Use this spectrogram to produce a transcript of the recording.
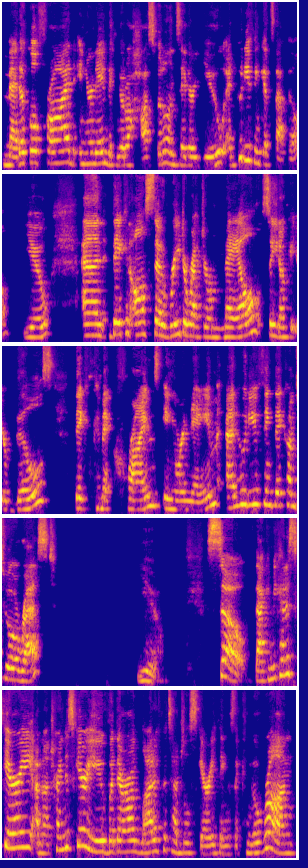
medical fraud in your name. They can go to a hospital and say they're you. And who do you think gets that bill? You. And they can also redirect your mail so you don't get your bills. They can commit crimes in your name. And who do you think they come to arrest? You. So that can be kind of scary. I'm not trying to scare you, but there are a lot of potential scary things that can go wrong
